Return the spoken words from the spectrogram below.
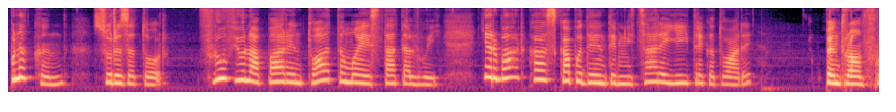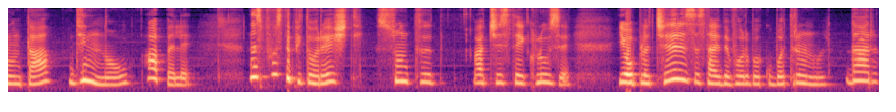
până când, surâzător, fluviul apare în toată maestatea lui, iar barca scapă de întemnițarea ei trecătoare pentru a înfrunta din nou apele. Nespus de pitorești sunt aceste ecluze. E o plăcere să stai de vorbă cu bătrânul, dar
